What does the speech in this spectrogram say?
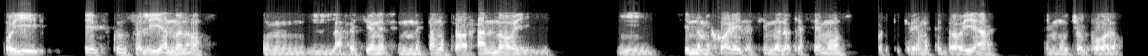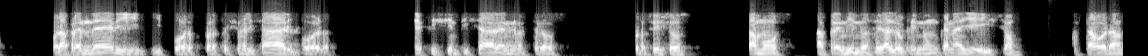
Hoy es consolidándonos en las regiones en donde estamos trabajando y, y siendo mejores haciendo lo que hacemos, porque creemos que todavía hay mucho por, por aprender y, y por profesionalizar y por eficientizar en nuestros procesos. Estamos aprendiendo a hacer algo que nunca nadie hizo. Hasta ahora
